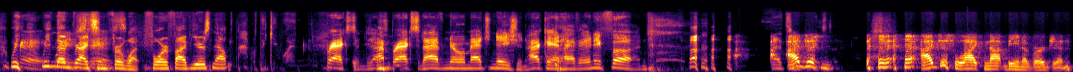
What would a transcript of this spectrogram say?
we "Man, we've known is Braxton for what four or five years now. I don't think he would. Braxton. I'm Braxton. I have no imagination. I can't have any fun. That's I your just I just like not being a virgin.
